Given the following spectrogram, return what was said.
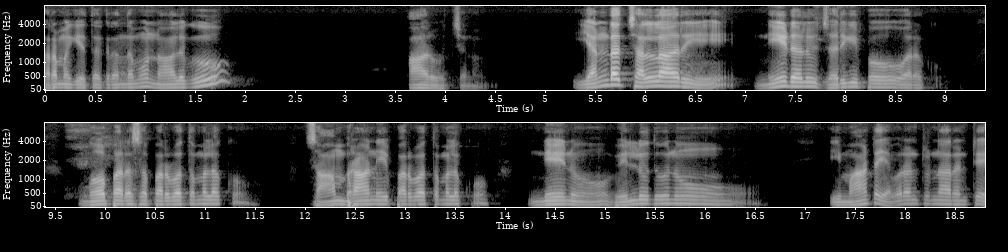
పరమగీత గ్రంథము నాలుగు ఆరు వచనం. ఎండ చల్లారి నీడలు జరిగిపో వరకు. గోపరస పర్వతములకు సాంబ్రాణి పర్వతములకు నేను వెళ్ళుదును. ఈ మాట ఎవరంటున్నారంటే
